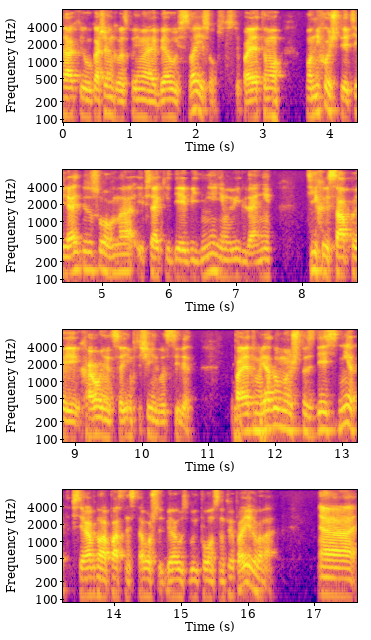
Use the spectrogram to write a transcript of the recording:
так и Лукашенко воспринимает Беларусь своей собственностью. Поэтому он не хочет ее терять, безусловно, и всякие идеи объединения, мы видели, они тихой сапой хоронятся им в течение 20 лет. Поэтому я думаю, что здесь нет все равно опасности того, что Беларусь будет полностью инкорпорирована. Э,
